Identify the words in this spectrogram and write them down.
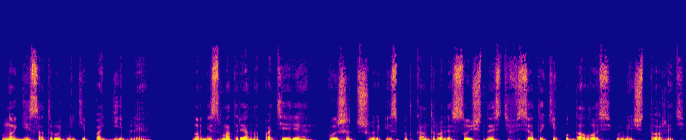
Многие сотрудники погибли. Но, несмотря на потери, вышедшую из-под контроля сущность все-таки удалось уничтожить.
